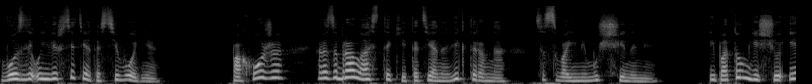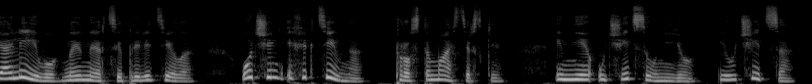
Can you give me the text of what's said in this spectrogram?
возле университета сегодня. Похоже, разобралась-таки Татьяна Викторовна со своими мужчинами. И потом еще и Алиеву на инерции прилетела. Очень эффективно, просто мастерски. И мне учиться у нее и учиться.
